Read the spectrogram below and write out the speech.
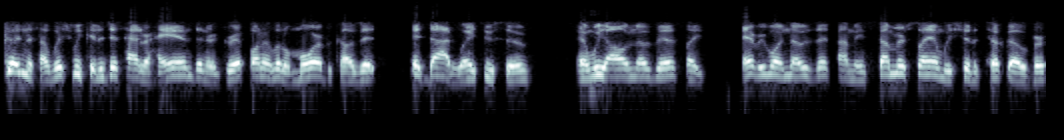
goodness, I wish we could have just had our hands and our grip on it a little more because it it died way too soon. And we all know this. Like everyone knows it. I mean, SummerSlam, we should have took over.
